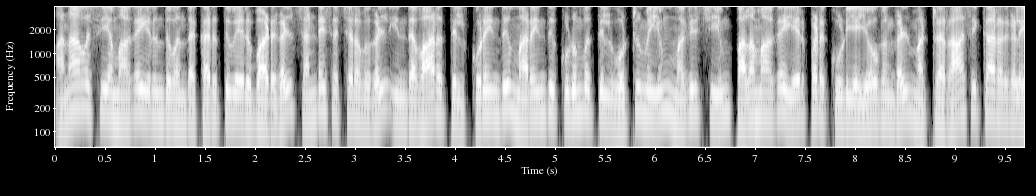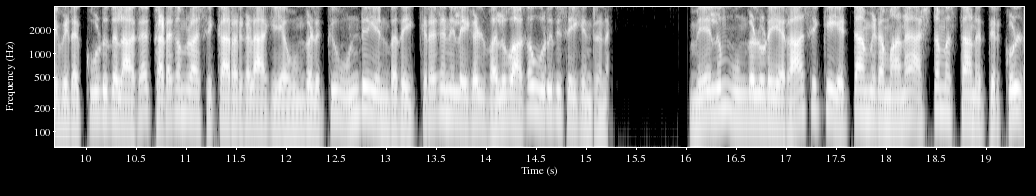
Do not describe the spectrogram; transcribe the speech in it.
அனாவசியமாக இருந்து வந்த கருத்து வேறுபாடுகள் சண்டை சச்சரவுகள் இந்த வாரத்தில் குறைந்து மறைந்து குடும்பத்தில் ஒற்றுமையும் மகிழ்ச்சியும் பலமாக ஏற்படக்கூடிய யோகங்கள் மற்ற ராசிக்காரர்களை விட கூடுதலாக கடகம் ராசிக்காரர்களாகிய உங்களுக்கு உண்டு என்பதை கிரகநிலைகள் வலுவாக உறுதி செய்கின்றன. மேலும் உங்களுடைய ராசிக்கு எட்டாமிடமான அஷ்டமஸ்தானத்திற்குள்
